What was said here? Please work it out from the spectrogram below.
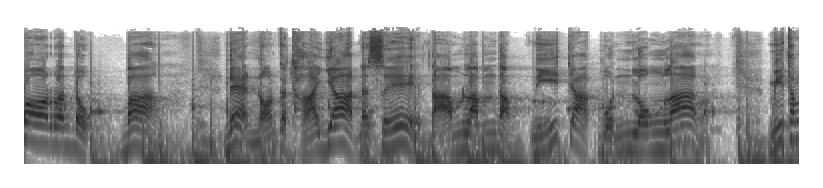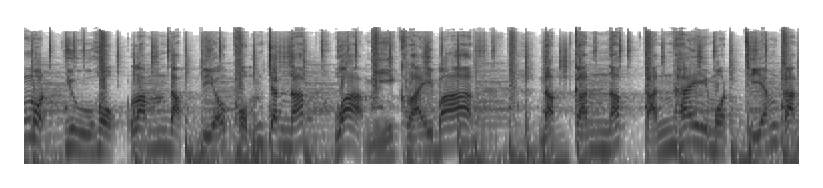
มรดกบ้าง แน่นอนก็ทายาทนะเซตามลำดับหนีจากบนลงล่าง มีทั้งหมดอยู่ 6 ลำดับเดี๋ยวผมจะนับว่ามีใครบ้าง นับกันนับกันให้หมดเถียงกัน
